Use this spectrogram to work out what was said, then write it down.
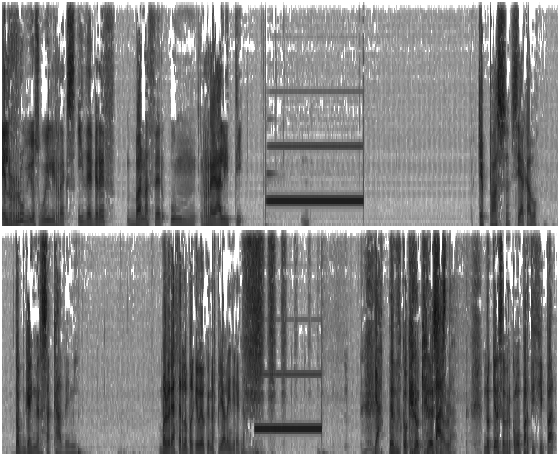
El Rubius Willy Rex y The Gref van a hacer un reality. ¿Qué pasa? se acabó Top Gamers Academy. Volveré a hacerlo porque veo que no has pillado la indirecta. ya, Deduzco que no quieres Basta. saber. No quieres saber cómo participar.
